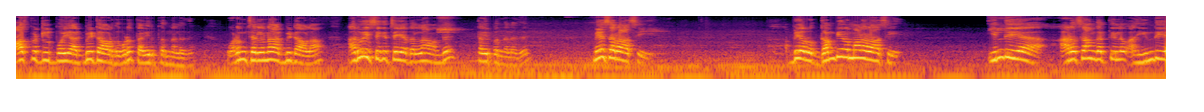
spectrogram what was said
ஹாஸ்பிட்டல் போய் அட்மிட் ஆகிறது கூட தவிர்ப்பது நல்லது. உடம்பு சரியில்லைன்னா அட்மிட் ஆகலாம். அறுவை சிகிச்சை அதெல்லாம் வந்து தவிர்ப்பது நல்லது மேச ராசி அப்படியே ஒரு கம்பீரமான ராசி. இந்திய அரசாங்கத்திலும் அது இந்திய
